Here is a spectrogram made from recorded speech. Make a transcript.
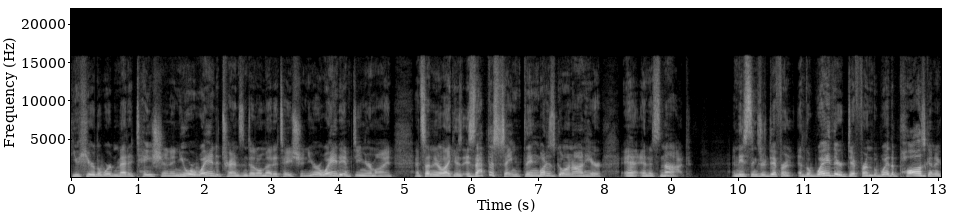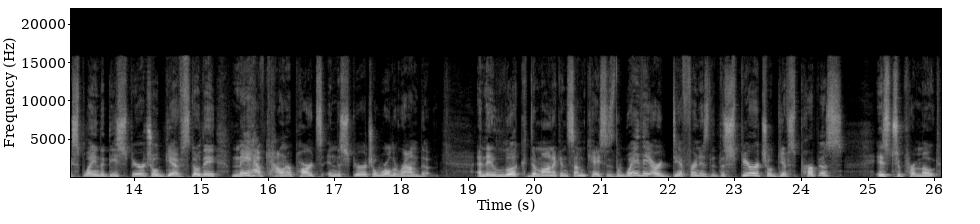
you hear the word meditation, and you were way into transcendental meditation. You were way into emptying your mind, and suddenly you're like, is, is that the same thing? What is going on here? and, and it's not. And these things are different. And the way they're different, the way that Paul is going to explain that these spiritual gifts, though they may have counterparts in the spiritual world around them, and they look demonic in some cases, the way they are different is that the spiritual gift's purpose is to promote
